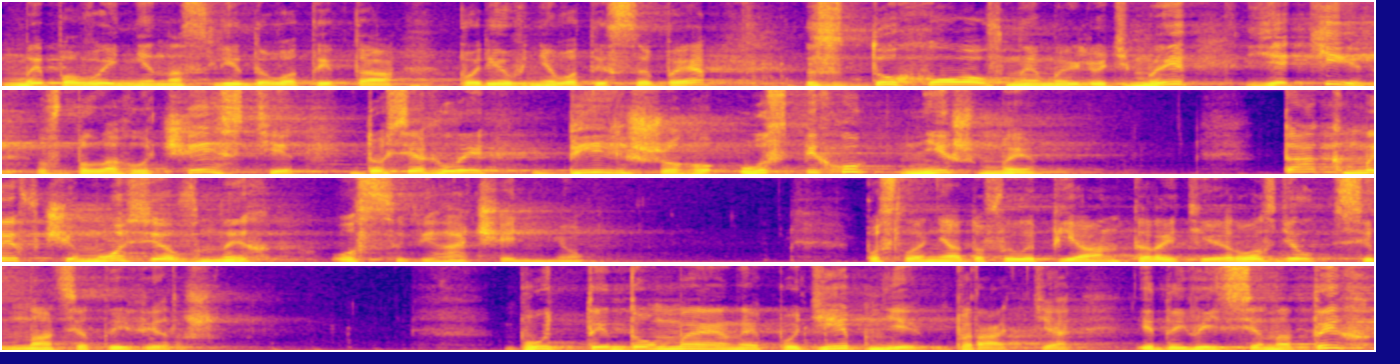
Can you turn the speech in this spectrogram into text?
ми повинні наслідувати та порівнювати себе з духовними людьми, які в благочесті досягли більшого успіху, ніж ми. Так ми вчимося в них освяченню. Послання до Филип'ян, 3 розділ, 17 вірш. Будьте до мене подібні, браття, і дивіться на тих,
